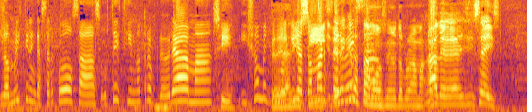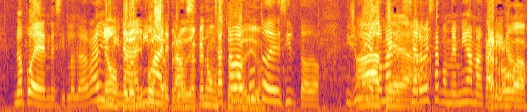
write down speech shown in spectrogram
los hombres tienen que hacer cosas, ustedes tienen otro programa Sí. y yo me tengo que ir a 10 tomar ¿Desde qué hora cerveza. estamos en otro programa? No. Ah, de las 16. No pueden decirlo de radio No, ni nada, ni importa, marcas. pero de acá no vamos ya a estaba a punto de decir todo. Y yo me voy Ah, a tomar cerveza con mi amiga Macarena. Arroba.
